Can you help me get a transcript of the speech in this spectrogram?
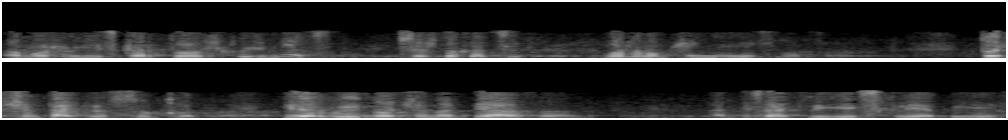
А можем есть картошку и мясо все, что хотим. Можно вообще не есть масло. Точно так же в Суккот. Первую ночь он обязан обязательно есть хлеб и есть,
